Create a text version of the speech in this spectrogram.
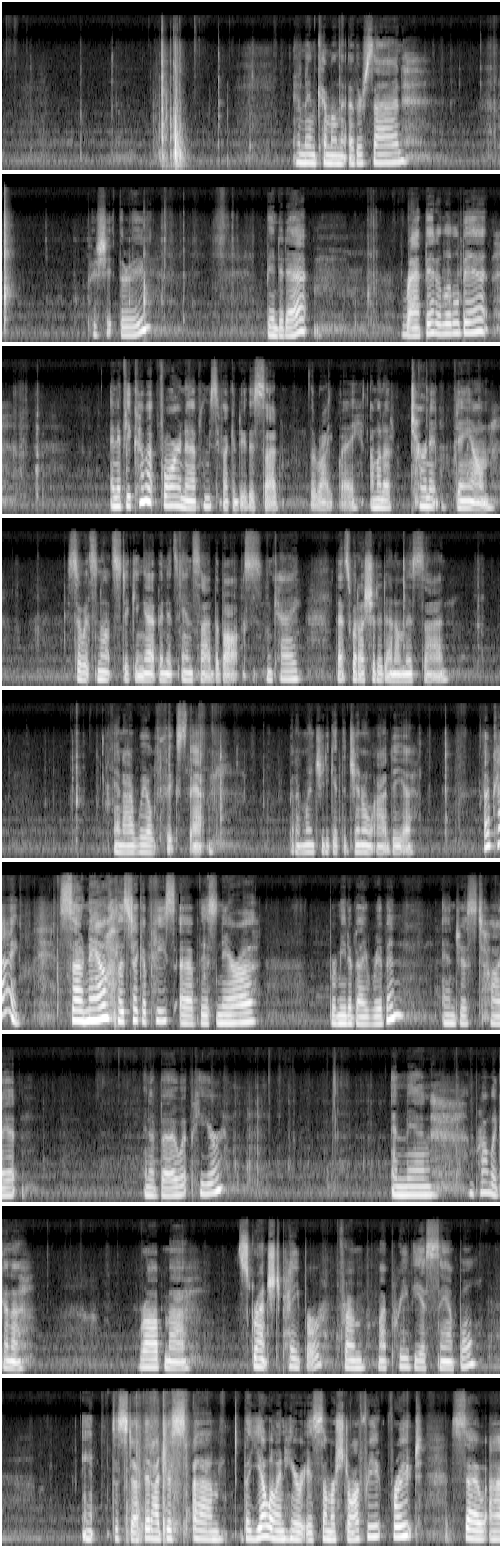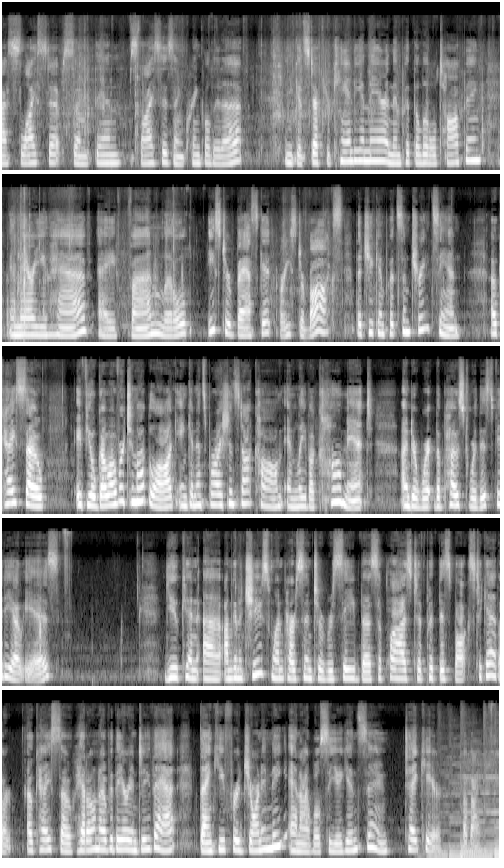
And then come on the other side. Push it through. Bend it up. Wrap it a little bit. And if you come up far enough, let me see if I can do this side the right way. I'm going to turn it down so it's not sticking up and it's inside the box. Okay? That's what I should have done on this side. And I will fix that. But I want you to get the general idea. Okay. So now let's take a piece of this narrow Bermuda Bay ribbon and just tie it in a bow up here. And then I'm probably going to rob my scrunched paper from my previous sample and to stuff it. I just, um, the yellow in here is summer star fruit. So I sliced up some thin slices and crinkled it up. And you can stuff your candy in there and then put the little topping. And there you have a fun little Easter basket or Easter box that you can put some treats in. Okay, so if you'll go over to my blog, inkandinspirations.com, and leave a comment under where, the post where this video is, you can, uh, I'm going to choose one person to receive the supplies to put this box together. Okay, so head on over there and do that. Thank you for joining me, and I will see you again soon. Take care. Bye bye.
